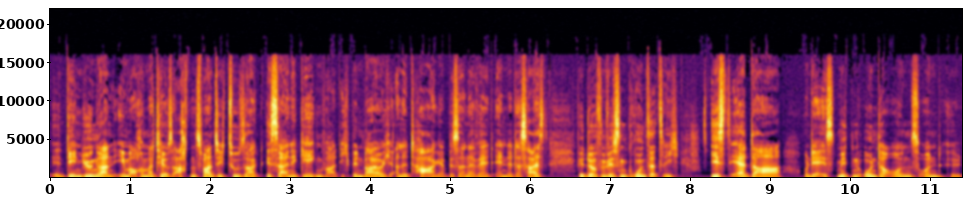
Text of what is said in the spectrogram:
den Jüngern eben auch in Matthäus 28 zusagt, ist seine Gegenwart. Ich bin bei euch alle Tage bis an der Weltende. Das heißt, wir dürfen wissen, grundsätzlich ist er da und er ist mitten unter uns und äh,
